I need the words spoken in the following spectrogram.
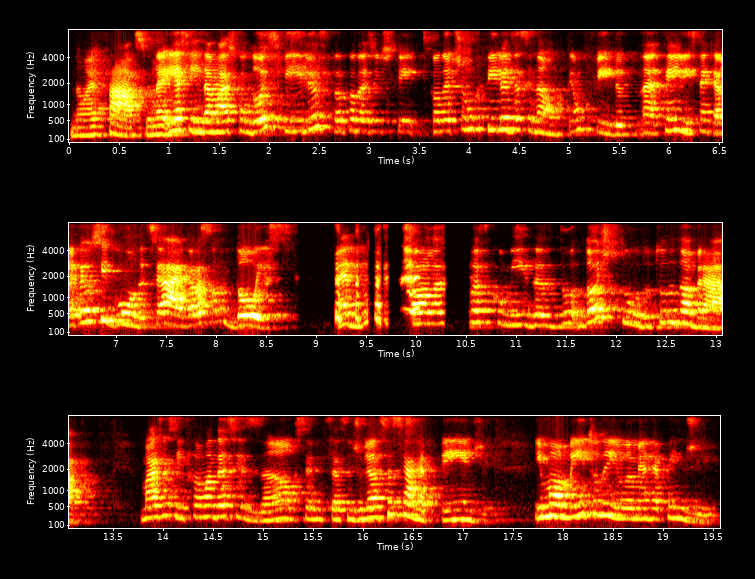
Não é fácil, né? E assim, ainda mais com dois filhos. Então, quando a gente tem. Quando eu tinha um filho, eu disse assim: não, tem um filho, né? Tem isso, tem aquela. Eu veio o segundo, eu disse, ah, agora são dois. Né? Duas escolas, duas comidas, dois tudo, tudo dobrado. Mas assim, foi uma decisão que você me dissesse assim, Juliana, você se arrepende? Em momento nenhum eu me arrependi.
